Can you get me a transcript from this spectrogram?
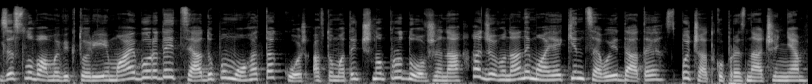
За словами Вікторії Майборди, ця допомога також автоматично продовжена, адже вона не має кінцевої дати з початку призначення.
